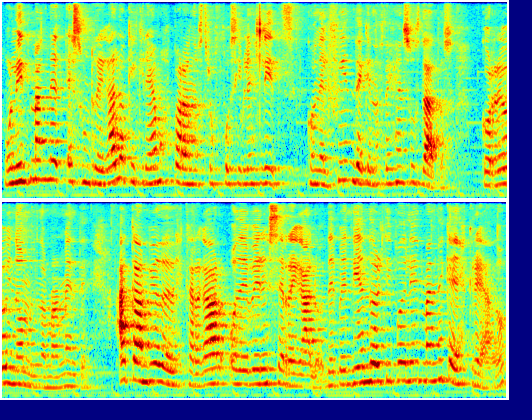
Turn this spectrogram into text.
Un lead magnet es un regalo que creamos para nuestros posibles leads con el fin de que nos dejen sus datos, correo y nombre normalmente, a cambio de descargar o de ver ese regalo, dependiendo del tipo de lead magnet que hayas creado.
